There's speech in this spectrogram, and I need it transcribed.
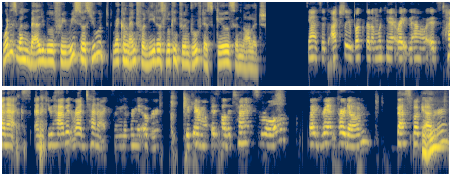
what is one valuable free resource you would recommend for leaders looking to improve their skills and knowledge? Yeah, so it's actually a book that I'm looking at right now. It's 10x. And if you haven't read 10x, I'm going to bring it over the camera. It's called The 10x Rule by Grant Cardone. Best book mm-hmm. ever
